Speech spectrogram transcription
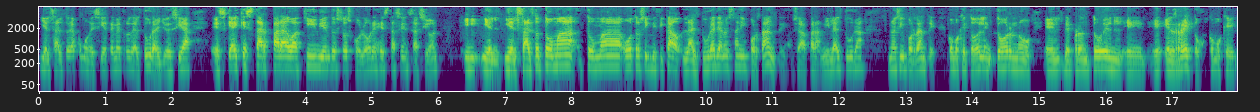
y el salto era como de 7 metros de altura. Y yo decía, es que hay que estar parado aquí viendo estos colores, esta sensación. Y, y, el, y, el, salto toma, toma otro significado. La altura ya no es tan importante. O sea, para mí la altura no es importante, como que todo el entorno, el, de pronto el, el, reto, como que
